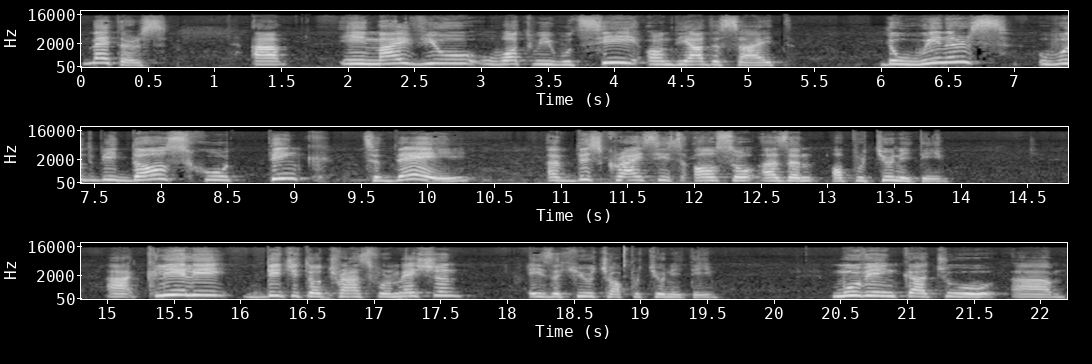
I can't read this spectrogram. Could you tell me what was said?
matters. Uh, in my view, what we would see on the other side, the winners would be those who think today of this crisis also as an opportunity. Uh, clearly, digital transformation is a huge opportunity. Moving uh, to um,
